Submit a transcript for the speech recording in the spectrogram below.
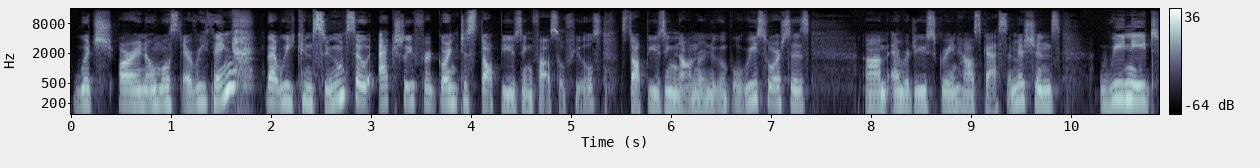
which are in almost everything that we consume. So, actually, if we're going to stop using fossil fuels, stop using non renewable resources, um, and reduce greenhouse gas emissions, we need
